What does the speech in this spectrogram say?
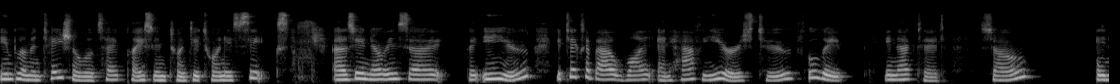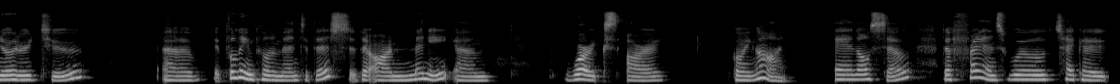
implementation will take place in 2026. As you know, inside the EU, it takes about one and a half years to fully enact it. So in order to uh, fully implement this, there are many um, works are going on. And also, the France will take a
